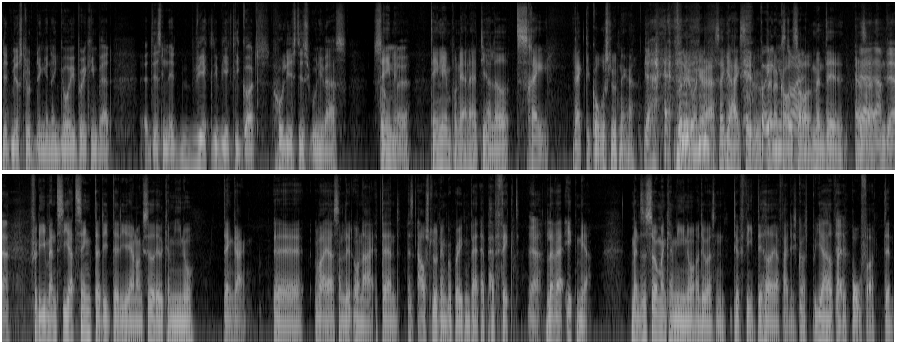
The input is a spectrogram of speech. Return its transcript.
lidt mere slutning, end den gjorde i Breaking Bad. Øh, Det er sådan et virkelig, virkelig godt holistisk univers. Det er, Som, egentlig, øh, det er egentlig imponerende, at de har lavet tre rigtig gode slutninger ja, på det univers. Ikke? Jeg har ikke set Better Call. Saul, men det, altså, ja, jamen, det er. Fordi man, jeg tænkte, da de, da de annoncerede El Camino dengang, øh, var jeg sådan lidt, åh oh, nej, den altså, afslutningen på Breaking Bad er perfekt. Ja. Lad være ikke mere. Men så så man Camino, og det var sådan, det var fint. Det havde jeg faktisk også. Jeg havde Ja. faktisk brug for den,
